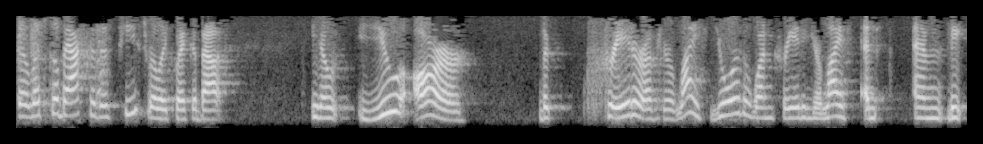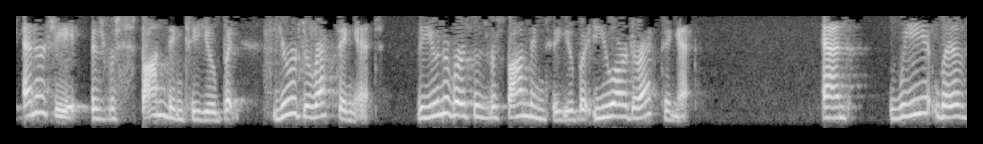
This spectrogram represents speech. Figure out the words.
so let's go back to this piece really quick about, you know, you are the creator of your life. You're the one creating your life and, and the energy is responding to you, but you're directing it. The universe is responding to you, but you are directing it. And we live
